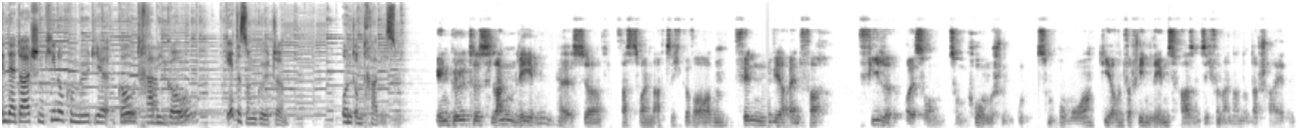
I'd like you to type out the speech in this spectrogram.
In der deutschen Kinokomödie Go Trabi Go geht es um Goethe und um Trabis. In Goethes langem Leben, er ist ja fast 82 geworden, finden wir einfach viele Äußerungen zum Komischen und zum Humor, die auch in verschiedenen Lebensphasen sich voneinander unterscheiden.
